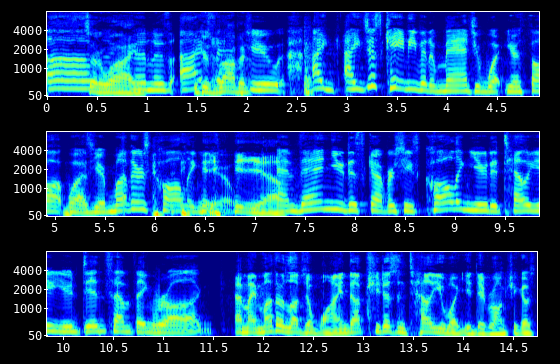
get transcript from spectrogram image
Oh, So do I. Goodness. I Because Robin- you, I, I just can't even imagine what your thought was. Your mother's calling you. Yeah. And then you discover she's calling you to tell you you did something wrong. And my mother loves a wind up. She doesn't tell you what you did wrong. She goes,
